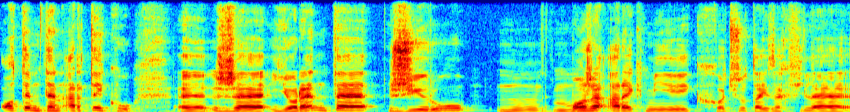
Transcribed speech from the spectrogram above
o tym ten artykuł, że Jorente, Giroud, może Arek Milik, choć tutaj za chwilę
